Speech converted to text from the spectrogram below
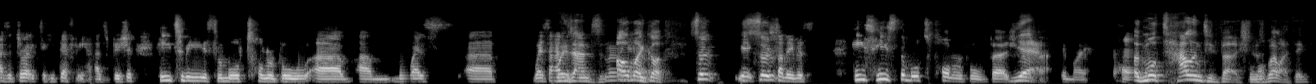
as a director he definitely has vision. He to me is the more tolerable uh, um wes uh Wes Wes Anderson. Anderson. Oh my god. So Yeah, so suddenly was he's he's the more tolerable version Yeah. of that in my head. a more talented version as well, I think.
